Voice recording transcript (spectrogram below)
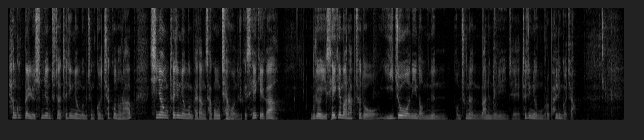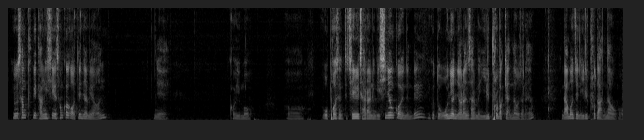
한국밸류 10년 투자 퇴직연금 증권 채권 혼합, 신형 퇴직연금 배당 40 채혼 이렇게 세 개가 무려 이 세 개만 합쳐도 2조 원이 넘는 엄청난 많은 돈이 이제 퇴직연금으로 팔린 거죠. 이 상품이 당시에 성과가 어땠냐면 예 거의 뭐 어, 5% 제일 잘하는 게 신형 거였는데 이것도 5년 연한 사람은 1%밖에 안 나오잖아요. 나머지는 1%도 안 나오고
